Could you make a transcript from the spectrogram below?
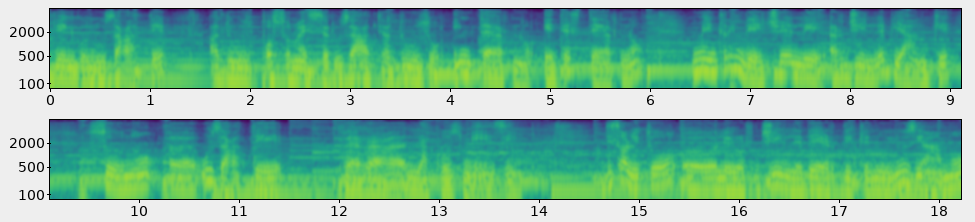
vengono usate, uso, possono essere usate ad uso interno ed esterno, mentre invece le argille bianche sono eh, usate per uh, la cosmesi. Di solito uh, le argille verdi che noi usiamo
